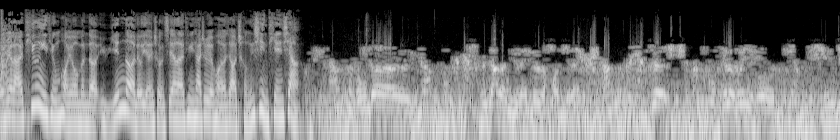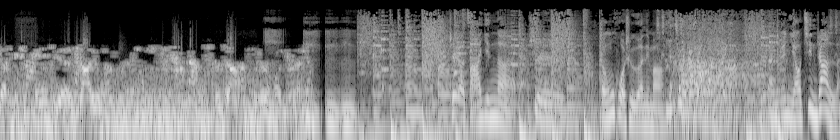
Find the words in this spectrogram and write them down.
我们来听一听朋友们的语音的留言。首先来听一下这位朋友叫诚信天下。懂得持家的女人就是好女人。这结了婚以后，勤俭勤俭家用，持家就是好女人。嗯嗯嗯。这个杂音呢，是等火车呢吗？感觉你要进站了。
